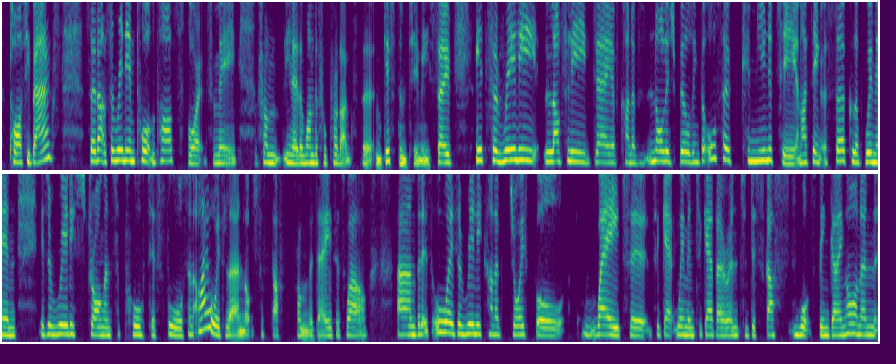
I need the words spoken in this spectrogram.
party bags. So that's a really important part for it for me from, you know, the wonderful products that gift them to me. So it's a really lovely day of kind of knowledge building, but also community. And I think a circle of women is a really strong and supportive force. And I always learn lots of stuff from the days as well. Um, but it's always a really kind of joyful way to to get women together and to discuss what's been going on and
